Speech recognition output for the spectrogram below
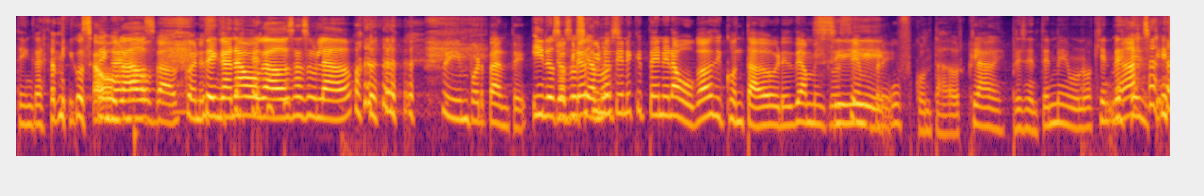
tengan amigos Tengan abogados, abogados con tengan abogados a su lado. Sí, importante. Y nos Yo creo que uno asociamos- tiene que tener abogados y contadores de amigos Sí, siempre. Uf, contador clave. Preséntenme uno aquí en Medellín.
